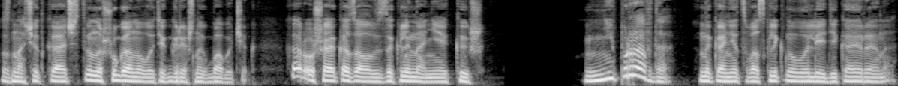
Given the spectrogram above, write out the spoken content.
Значит, качественно шуганул этих грешных бабочек. Хорошее оказалось заклинание «кыш». «Неправда!» — наконец воскликнула леди Кайрена.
